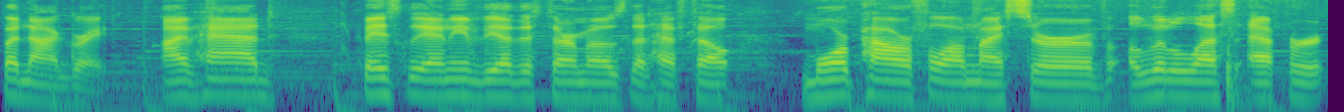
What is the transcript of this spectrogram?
but not great. I've had basically any of the other thermos that have felt more powerful on my serve, a little less effort,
